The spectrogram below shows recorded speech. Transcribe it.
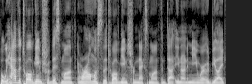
but we have the 12 games for this month, and we're almost to the 12 games for next month, and you know what I mean? Where it would be like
